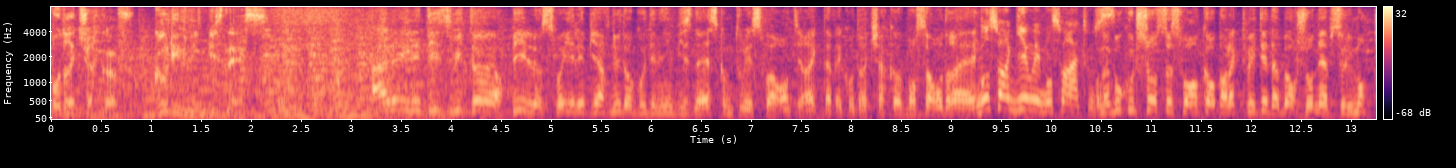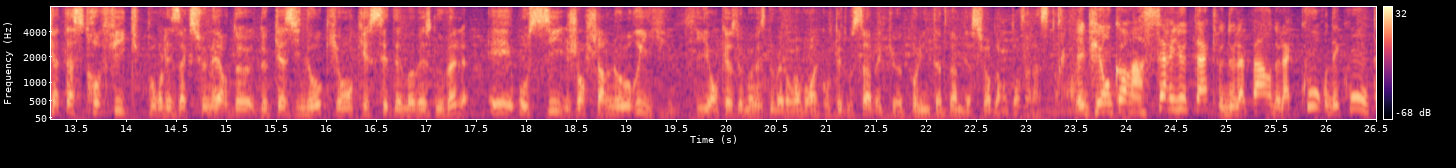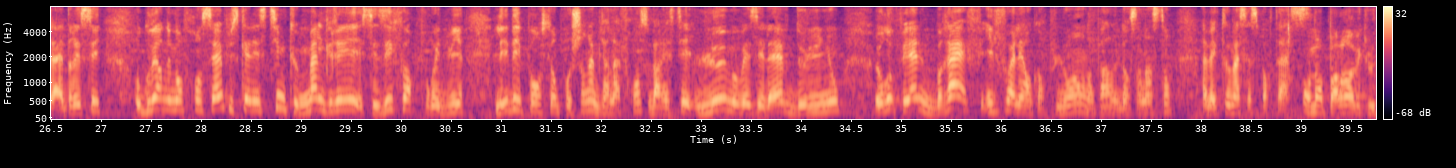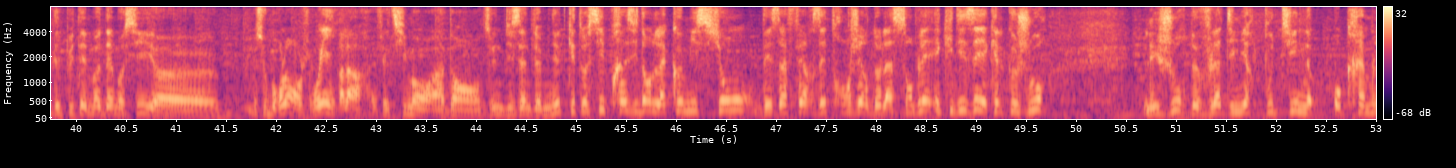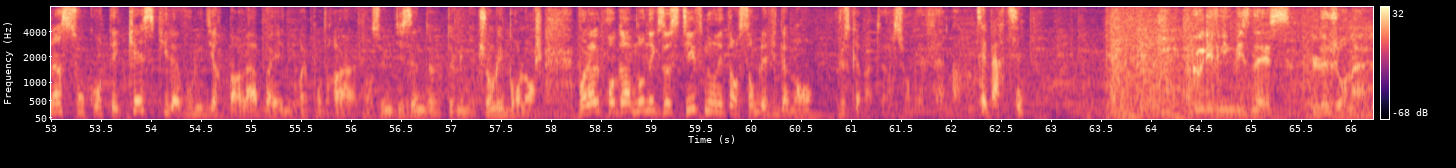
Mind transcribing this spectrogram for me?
Audrey Tcherkov. Good evening business. Allez, il est 18h pile. Soyez les bienvenus dans Good Evening Business, comme tous les soirs en direct avec Audrey Tcherkov. Bonsoir Audrey. Bonsoir Guillaume et bonsoir à tous. On a beaucoup de choses ce soir encore dans l'actualité. D'abord, journée absolument catastrophique pour les actionnaires de, de Casino qui ont encaissé des mauvaises nouvelles et aussi Jean-Charles Nauri qui encaisse de mauvaises nouvelles. On va vous raconter tout ça avec euh, Pauline Tadevin, bien sûr, dans, dans un instant. Et puis encore un sérieux tacle de la part de la Cour des comptes adressé au gouvernement français puisqu'elle estime que malgré ses efforts pour réduire les dépenses l'an prochain, eh bien la France va rester le mauvais élève de l'Union européenne. Bref, il faut aller encore plus loin. On en parle dans un instant avec Thomas Asportas. On en parlera avec le député Modem aussi, euh, Monsieur Bourlange, Oui. qui sera là, effectivement, hein, dans une dizaine de minutes, qui est aussi président de la commission des affaires étrangères de l'Assemblée et qui disait il y a quelques jours les jours de Vladimir Poutine au Kremlin sont comptés. Qu'est-ce qu'il a voulu dire par là? Bah, Il nous répondra dans une dizaine de, de minutes. Jean-Louis Bourlange. Voilà le programme non exhaustif. Nous, on est ensemble, évidemment, jusqu'à 20h sur BFM. C'est parti. Good evening business, le journal.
